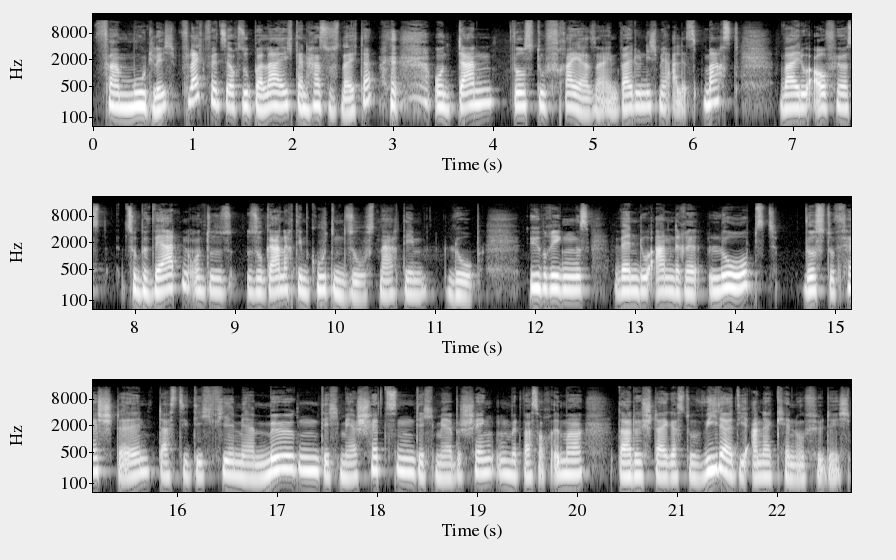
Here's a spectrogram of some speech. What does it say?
Vermutlich. Vielleicht fällt es dir auch super leicht, dann hast du es leichter. Und dann wirst du freier sein, weil du nicht mehr alles machst, weil du aufhörst zu bewerten und du sogar nach dem Guten suchst, nach dem Lob. Übrigens, wenn du andere lobst, wirst du feststellen, dass die dich viel mehr mögen, dich mehr schätzen, dich mehr beschenken, mit was auch immer. Dadurch steigerst du wieder die Anerkennung für dich.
